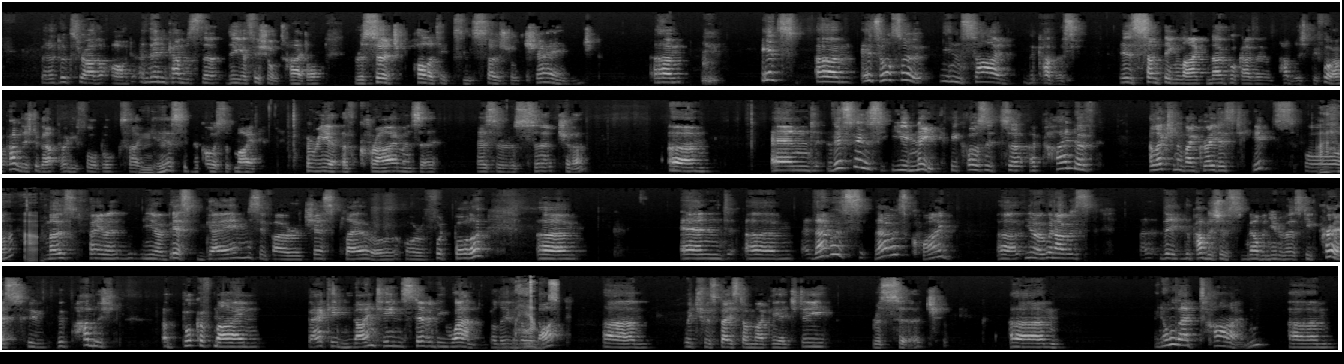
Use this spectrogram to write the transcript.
but it looks rather odd. And then comes the, the official title Research, Politics, and Social Change. Um, it's um, it's also inside the covers is something like no book I've ever published before. I've published about 24 books, I Mhm. guess, in the course of my career of crime as a as a researcher. Um, and this is unique because it's a, a kind of collection of my greatest hits or Aha. most famous, you know, best games if I were a chess player or, or a footballer. Um, and um, that was that was quite, uh, you know, when I was uh, the the publishers Melbourne University Press who who published a book of mine back in 1971, believe it or not, um, which was based on my PhD research. Um, in all that time, um,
